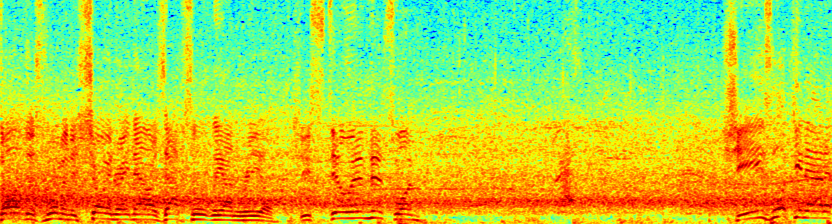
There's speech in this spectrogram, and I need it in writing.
Resolve this woman is showing right now is absolutely unreal. She's still in this one. She's looking at it.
